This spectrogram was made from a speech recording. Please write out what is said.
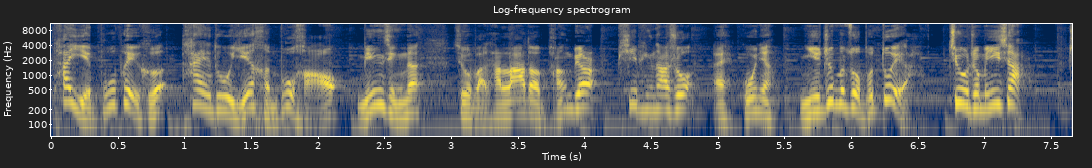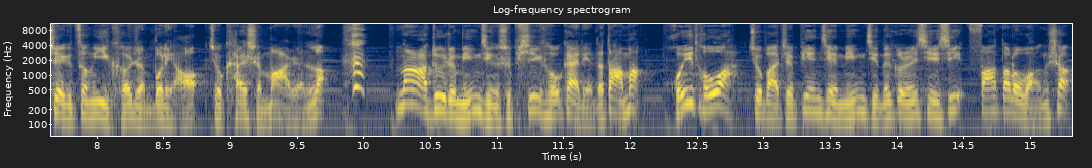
他也不配合，态度也很不好。民警呢就把他拉到旁边，批评他说：“哎，姑娘，你这么做不对啊！”就这么一下。这个曾轶可忍不了，就开始骂人了。哼，那对着民警是劈头盖脸的大骂，回头啊就把这边检民警的个人信息发到了网上。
